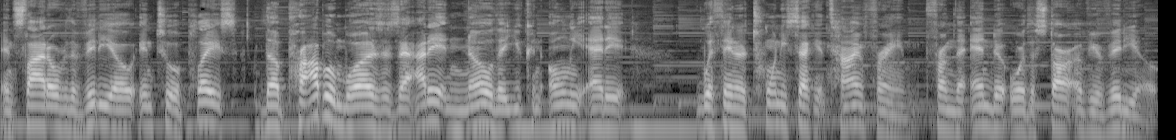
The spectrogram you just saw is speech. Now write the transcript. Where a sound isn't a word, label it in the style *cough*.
and slide over the video into a place the problem was is that I didn't know that you can only edit within a 20 second time frame from the end or the start of your video.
